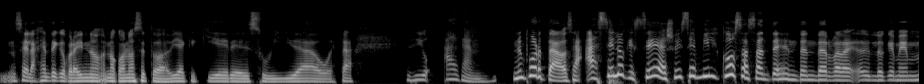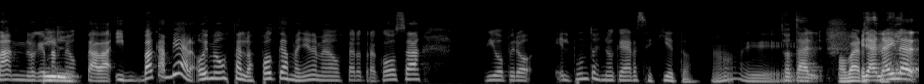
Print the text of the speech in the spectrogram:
no sé, la gente que por ahí no, no conoce todavía qué quiere de su vida o está, les digo, hagan, no importa, o sea, hacé lo que sea. Yo hice mil cosas antes de entender para- eh, lo que, me, lo que más me gustaba y va a cambiar. Hoy me gustan los podcasts, mañana me va a gustar otra cosa. Digo, pero el punto es no quedarse quieto, ¿no? Eh, Total. Mira, Naila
